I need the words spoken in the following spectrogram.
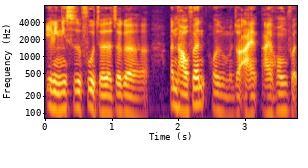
一零一师负责的这个恩豪芬，或者我们说埃埃洪芬，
